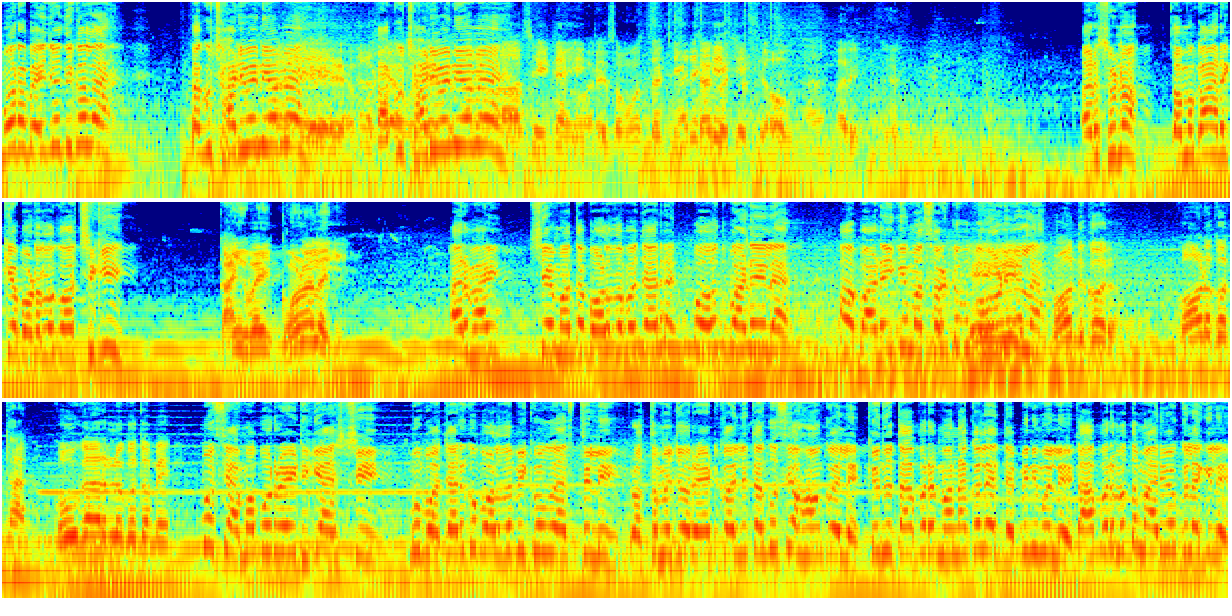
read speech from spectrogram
ମୋର ବେଇଜତି କଲା ତାକୁ ଛାଡ଼ିବେନି ଆମେ ତାକୁ ଛାଡ଼ିବେନି ଆମେ ଆରେ ଶୁଣ ତମ ଗାଁରେ କିଏ ବଡ ଲୋକ ଅଛି କି कहीं भाई कौन है लगी अरे भाई से मत तो बड़द बाजार रे बहुत बड़े ले आ बड़े की मसट मसटू घोड़ला तो बंद कर कौन कथा को गार लोग तमे मु श्यामपुर रे ठीक आछी मु बाजार को बड़द बिको आस्तली प्रथमे जो रेट कहली ताकू से हां कहले किंतु तापर मना कहले देबिनी बोले तापर मत तो मारियो को लागिले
